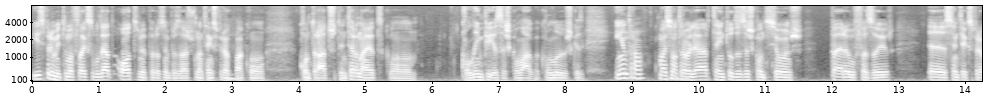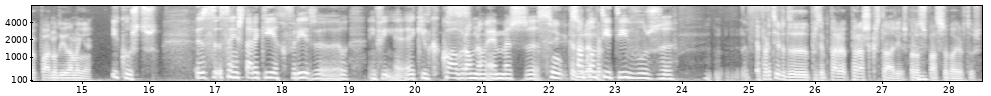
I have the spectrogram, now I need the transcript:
E isso permite uma flexibilidade ótima para os empresários, porque não têm que se preocupar com contratos de internet, com, com limpezas, com água, com luz. Dizer, entram, começam a trabalhar, têm todas as condições para o fazer eh, sem ter que se preocupar no dia da manhã. E custos? Se- sem estar aqui a referir, eh, enfim, eh, aquilo que cobram, não é? Mas eh, Sim, são dizer, a par- competitivos. A partir de, por exemplo, para, para as secretárias, para os espaços abertos,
